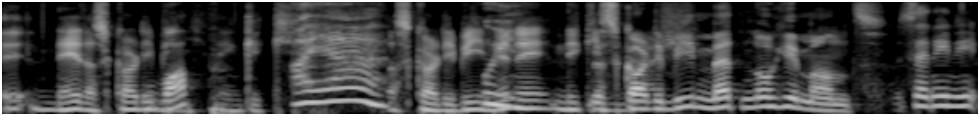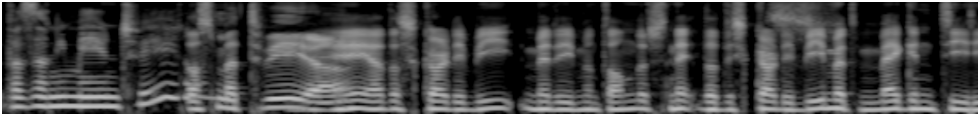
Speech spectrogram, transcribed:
eh, nee, dat is Cardi B, denk ik. Ah ja. Dat is Cardi B. Oei. Nee, nee, Nicki Dat is Cardi B met nog iemand. Zijn die was dat niet mee in twee? Dat is met twee, ja. Nee, ja, dat is Cardi B met iemand anders. Nee, dat is Cardi B met Megan Thee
